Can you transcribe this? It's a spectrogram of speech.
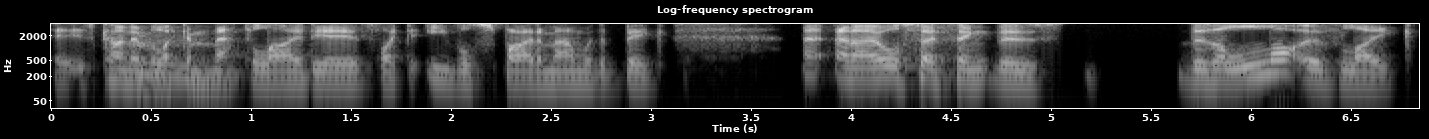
It's kind of like a Mm. metal idea. It's like an evil Spider-Man with a big. And I also think there's there's a lot of like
